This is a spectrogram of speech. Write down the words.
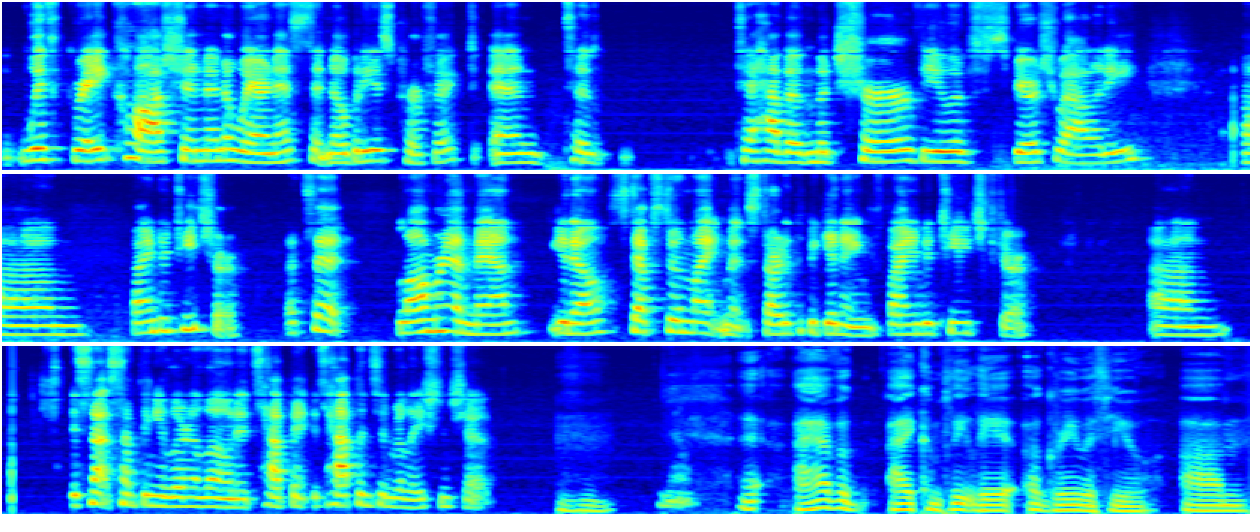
with great caution and awareness that nobody is perfect and to to have a mature view of spirituality um, find a teacher that's it Lam Rim, man. You know, steps to enlightenment. Start at the beginning. Find a teacher. Um, it's not something you learn alone. It's happen. It happens in relationship. Mm-hmm. You know? I have a. I completely agree with you. Um,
